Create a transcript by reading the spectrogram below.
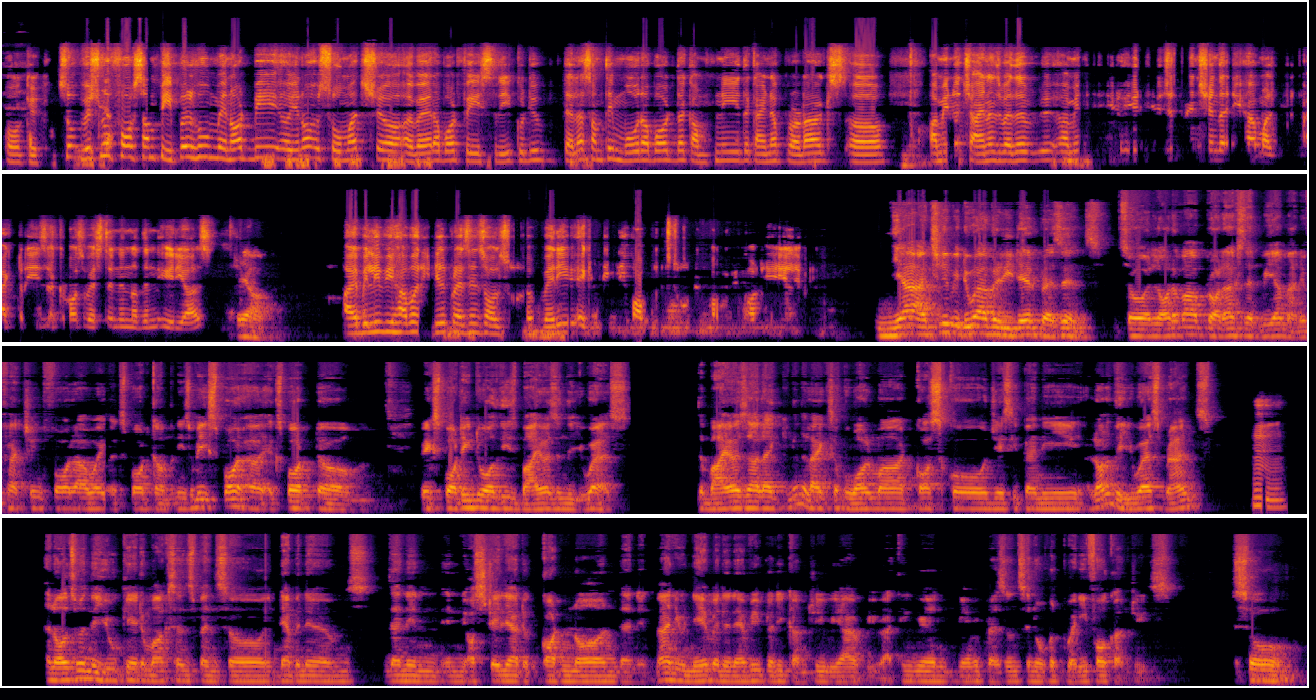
Okay. So Vishnu, for some people who may not be, uh, you know, so much uh, aware about Phase Three, could you tell us something more about the company, the kind of products? Uh, I mean, the channels. Whether I mean, you just mentioned that you have multiple factories across western and northern areas. Yeah. I believe you have a retail presence also, a very extremely popular store called. Yeah, actually, we do have a retail presence. So a lot of our products that we are manufacturing for our export companies, so we export uh, export um, we're exporting to all these buyers in the US. The buyers are like you know the likes of Walmart, Costco, JCPenney, a lot of the US brands, Hmm. and also in the UK to Marks and Spencer, Debenhams. Then in in Australia to Cotton On. Then in man, you name it. In every bloody country we have. We, I think we in, we have a presence in over twenty four countries. So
